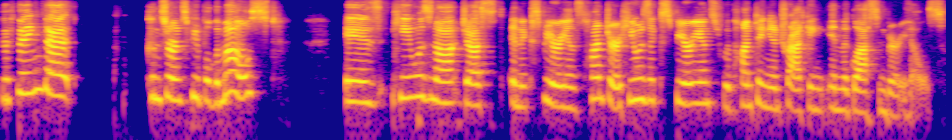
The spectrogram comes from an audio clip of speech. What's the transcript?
The thing that concerns people the most is he was not just an experienced hunter, he was experienced with hunting and tracking in the Glastonbury Hills.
